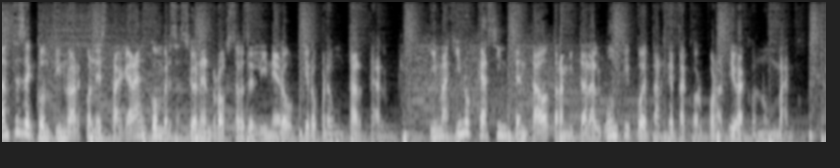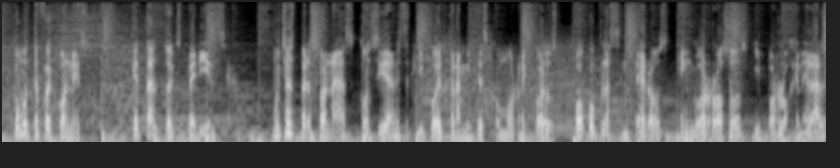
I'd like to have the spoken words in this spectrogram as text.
Antes de continuar con esta gran conversación en Rockstars del Dinero, quiero preguntarte algo. Imagino que has intentado tramitar algún tipo de tarjeta corporativa con un banco. ¿Cómo te fue con eso? ¿Qué tal tu experiencia? Muchas personas consideran este tipo de trámites como recuerdos poco placenteros, engorrosos y por lo general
